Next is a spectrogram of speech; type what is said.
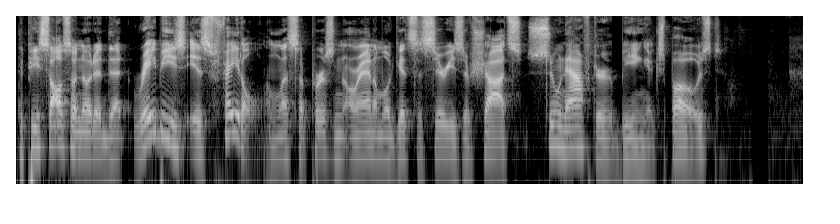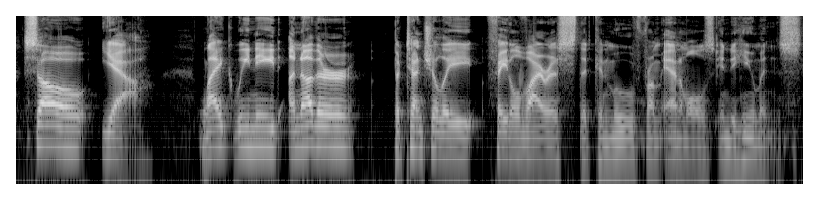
The piece also noted that rabies is fatal unless a person or animal gets a series of shots soon after being exposed. So, yeah, like we need another potentially fatal virus that can move from animals into humans.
